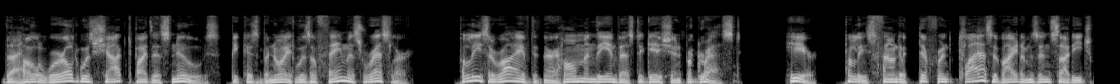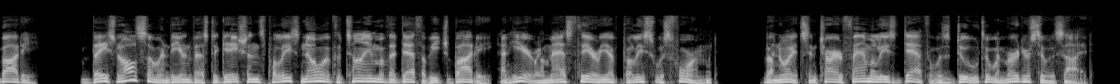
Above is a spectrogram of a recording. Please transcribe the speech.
The whole world was shocked by this news because Benoit was a famous wrestler. Police arrived at their home and the investigation progressed. Here, police found a different class of items inside each body. Based also in the investigations police know of the time of the death of each body and here a mass theory of police was formed. Benoit's entire family's death was due to a murder-suicide.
